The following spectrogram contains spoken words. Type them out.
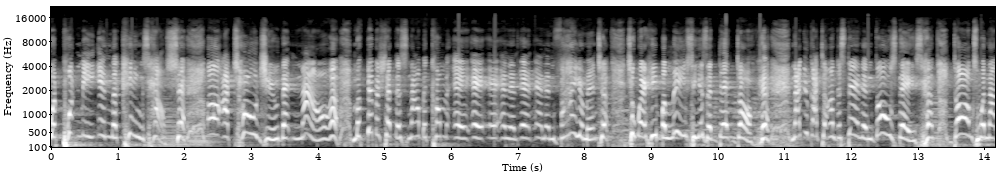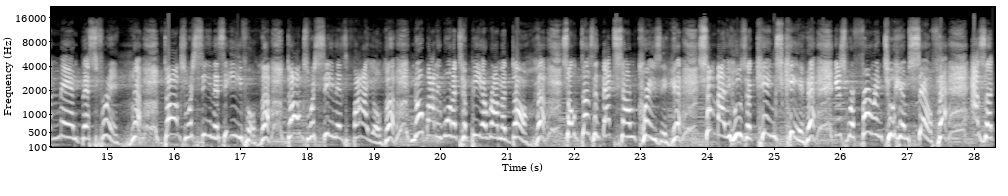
would put me in the king's house. Uh, I told you that now Mephibosheth has now become a, a, a an, an, environment to where he believes he is a dead dog. Now you got to understand in those days, dogs were not man's best friend. Dogs were seen as evil. Dogs were seen as vile. Nobody wanted to be around a dog. So doesn't that sound crazy? Somebody who's a king's kid is referring to himself as a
